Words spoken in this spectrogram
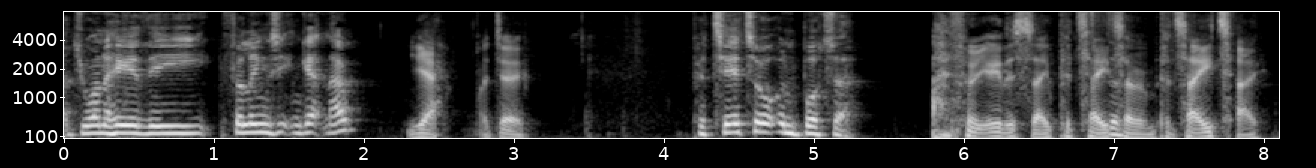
do you want to hear the fillings you can get now? Yeah, I do. Potato and butter. I thought you were going to say potato and potato.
